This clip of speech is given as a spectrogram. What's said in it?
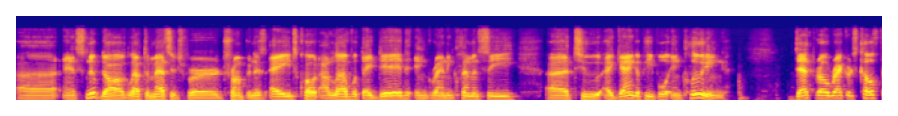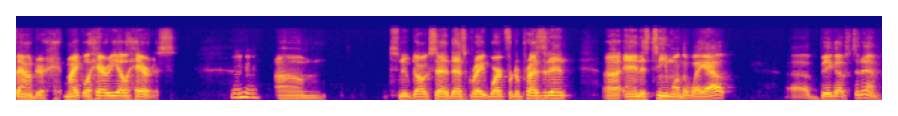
Uh, and Snoop Dogg left a message for Trump and his aides. "Quote: I love what they did in granting clemency uh, to a gang of people, including Death Row Records co-founder Michael Harry O. Harris. Mm-hmm. Um, Snoop Dogg said, "That's great work for the president uh, and his team on the way out. Uh, big ups to them."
